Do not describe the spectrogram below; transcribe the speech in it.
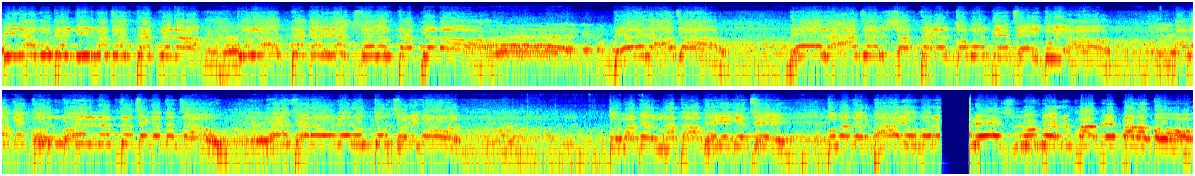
বিনা ভোটের নির্বাচন থাকবে না। কোন হত্যাকারীর আক্রমণ থাকবে না। দেড় হাজার দেড় হাজার সন্তানের কবর দিয়েছে এই দুই হাত। আমাকে কোন ভয়ের নামটা শেখাতে চাও? ফেরাউনের উত্তর শরীগণ তোমাদের মাথা ভেঙে গেছে। তোমাদের ভাই বোনেরা দেশ লুটের পাবে পালাতক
